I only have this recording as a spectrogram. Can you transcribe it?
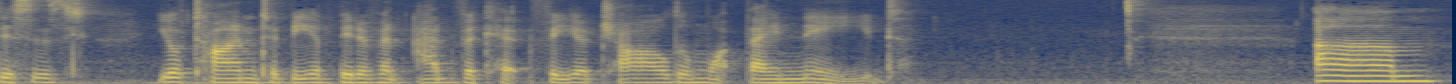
this is your time to be a bit of an advocate for your child and what they need. Um,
